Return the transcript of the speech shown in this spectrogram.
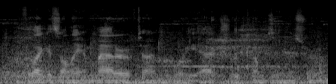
I feel like it's only a matter of time before he actually comes in this room.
